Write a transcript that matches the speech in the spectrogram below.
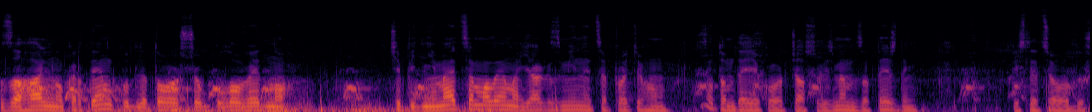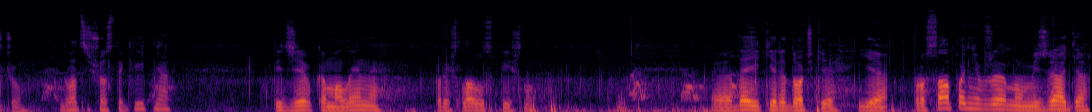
загальну картинку для того, щоб було видно, чи підніметься малина, як зміниться протягом ну, там деякого часу візьмемо за тиждень після цього дощу. 26 квітня підживка малини пройшла успішно. Е, Деякі рядочки є просапані вже, ну, міжряддя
